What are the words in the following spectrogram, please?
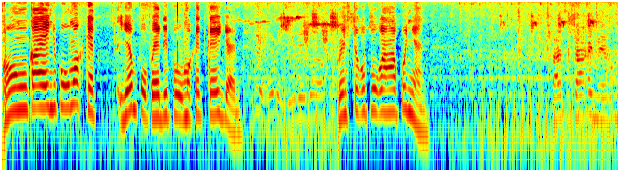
Kung kaya nyo po umakit, yan po, pwede po umakit kayo dyan. Pwesto ko po kahapon yan. Sabi sa akin, merong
